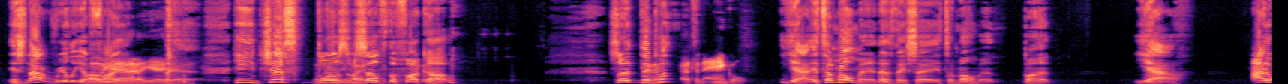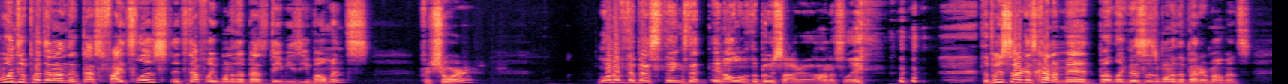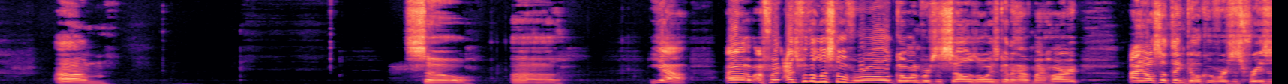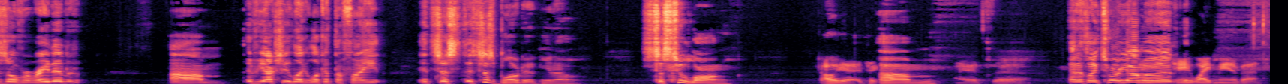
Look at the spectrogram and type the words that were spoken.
is not really a oh fight. yeah, yeah, yeah. he just blows himself the fuck up. So they Yeah, put that's an angle. Yeah, it's a moment, as they say. It's a moment. But yeah. I wouldn't have put that on the best fights list. It's definitely one of the best DBZ moments, for sure. One of the best things that in all of the Boo saga, honestly. the Boo saga is kind of mid, but like this is one of the better moments. Um so uh yeah. Uh, for, as for the list overall, Gohan versus Cell is always going to have my heart. I also think Goku versus Frieza is overrated. Um, if you actually like look at the fight, it's just it's just bloated. You know, it's just too long. Oh yeah, it's a, Um, it's a, and it's like it's a Toriyama. White main event.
